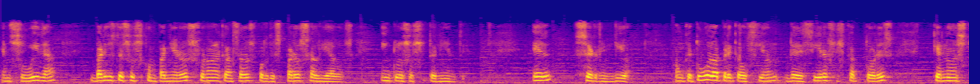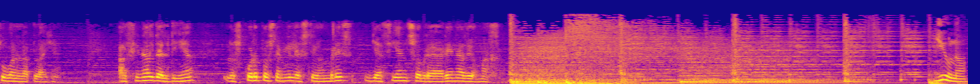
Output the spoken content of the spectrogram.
En su huida, varios de sus compañeros fueron alcanzados por disparos aliados, incluso su teniente. Él se rindió, aunque tuvo la precaución de decir a sus captores que no estuvo en la playa. Al final del día, los cuerpos de miles de hombres yacían sobre la arena de Omaha. Juno,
